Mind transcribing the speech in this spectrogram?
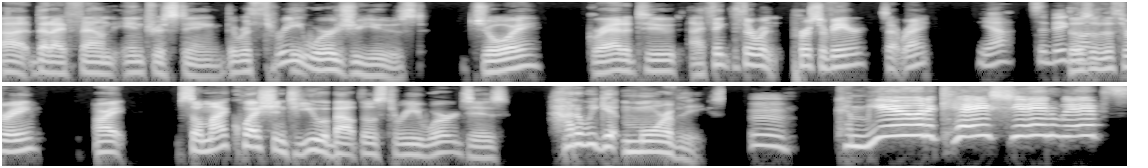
uh, that I found interesting, there were three words you used joy, gratitude. I think the third one, persevere. Is that right? Yeah, it's a big Those one. are the three. All right. So, my question to you about those three words is how do we get more of these? Mm. Communication with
